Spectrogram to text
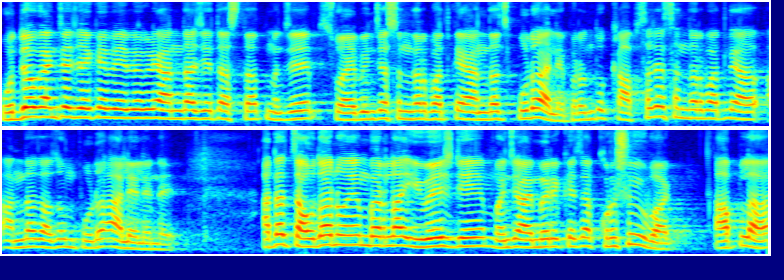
उद्योगांचे जे काही वेगवेगळे अंदाज येत असतात म्हणजे सोयाबीनच्या संदर्भात काही अंदाज पुढं आले परंतु कापसाच्या संदर्भातले अंदाज अजून पुढं आलेले नाही. आता चौदा नोव्हेंबरला यू एस डी म्हणजे अमेरिकेचा कृषी विभाग आपला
